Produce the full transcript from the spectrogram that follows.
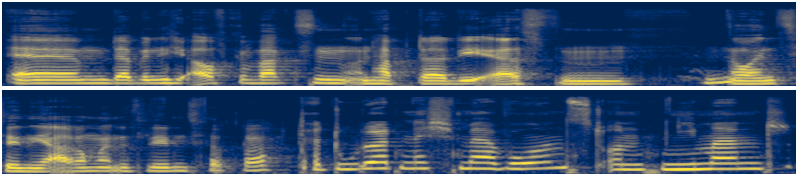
Ähm, da bin ich aufgewachsen und habe da die ersten 19 Jahre meines Lebens verbracht. Da du dort nicht mehr wohnst und niemand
